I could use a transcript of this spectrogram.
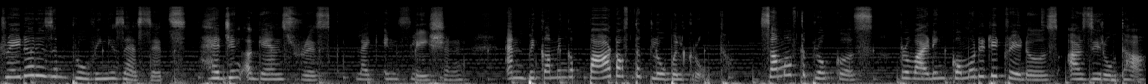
trader is improving his assets, hedging against risk like inflation and becoming a part of the global growth. Some of the brokers providing commodity traders are Zerodha,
